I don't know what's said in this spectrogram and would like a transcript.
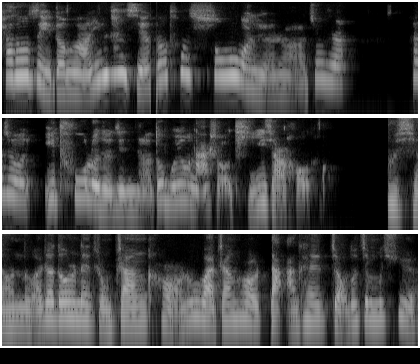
他都自己蹬啊，因为他鞋都特松，我觉着就是，他就一秃噜就进去了，都不用拿手提一下后头。不行，哪吒都是那种粘扣，那不把粘扣打开，脚都进不去。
